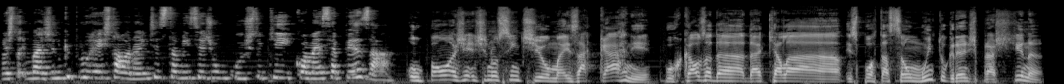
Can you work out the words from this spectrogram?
mas imagino que para o restaurante isso também seja um custo que comece a pesar. O pão a gente não sentiu, mas a carne, por causa da, daquela exportação muito grande para a China,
